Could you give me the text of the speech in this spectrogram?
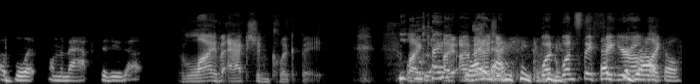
a blip on the map to do that. Live action clickbait. like I, I imagine Conan. once they figure the out like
